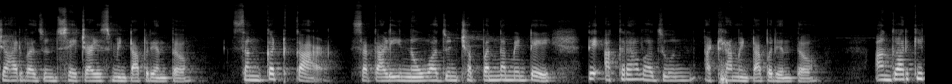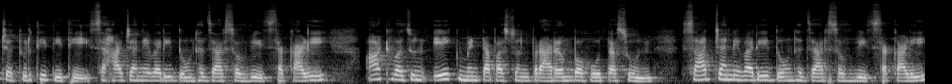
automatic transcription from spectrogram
चार वाजून सेहेचाळीस मिनटापर्यंत. संकट काळ सकाळी नऊ वाजून छप्पन्न मिनटे ते अकरा वाजून अठरा मिनटापर्यंत. अंगारकी चतुर्थी तिथी सहा जानेवारी दोन हजार सव्वीस सकाळी आठ वाजून एक मिनटापासून प्रारंभ होत असून सात जानेवारी दोन हजार सव्वीस सकाळी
